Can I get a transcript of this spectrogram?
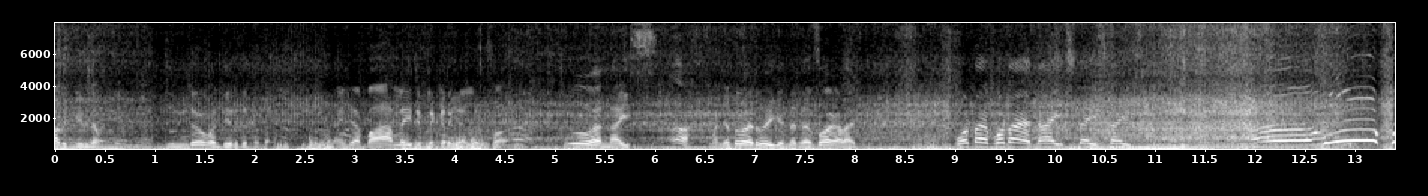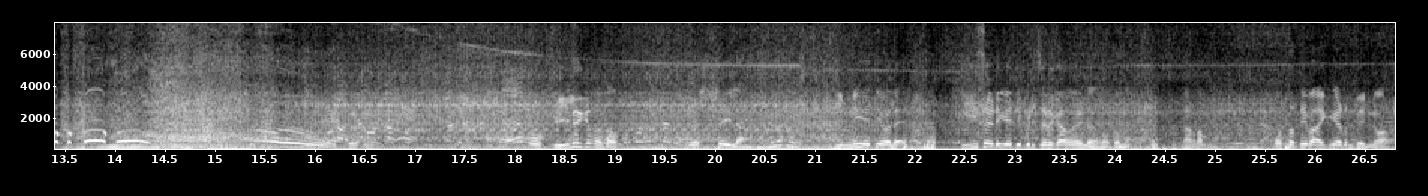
അത് കിടിലം. ജിൻഡോ വണ്ടി എടുത്തിട്ടുണ്ട്. അതിന്റെ ആ ബാർ ലൈറ്റ് ഫ്ലിക്കറിങ് നല്ല രസമാണ് ഓ നൈസ് ആ മഞ്ഞത്തോടെ വരുന്നത് എന്നെ രസമാണ് കാണാൻ. പോട്ടെ പോട്ടെ. നൈസ് നൈസ് നൈസ് ഓ ഫീൽ ഇരിക്കുന്നുണ്ടോ? രക്ഷയില്ല. ജിമ്മി കയറ്റിയ പോലെ ഈ സൈഡ് കയറ്റി പിടിച്ചെടുക്കാൻ വേണ്ടിയാണ് നോക്കുന്നത്. കാരണം മൊത്തത്തിൽ ബാക്കി കിടന്ന് തെന്നുമാണ്.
